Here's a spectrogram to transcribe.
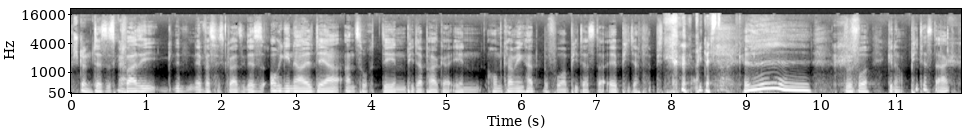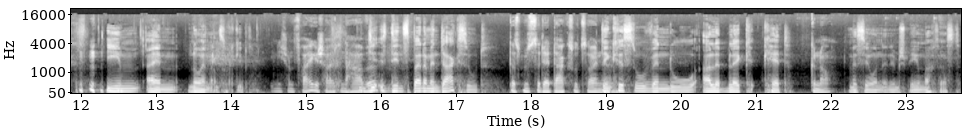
Stimmt. Das ist Ja. quasi, äh, was heißt quasi, das ist original der Anzug, den Peter Parker in Homecoming hat, bevor Peter Star, äh, Peter, Peter Stark. Äh, bevor, genau, Peter Stark ihm einen neuen Anzug gibt. Den ich schon freigeschalten habe. Den, den Spider-Man Dark Suit. Das müsste der Dark Suit sein. Den ne? kriegst du, wenn du alle Black Cat Genau. Missionen in dem Spiel gemacht hast.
